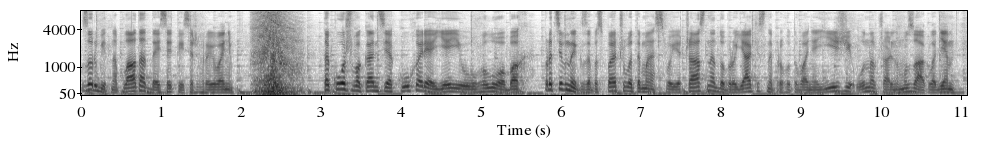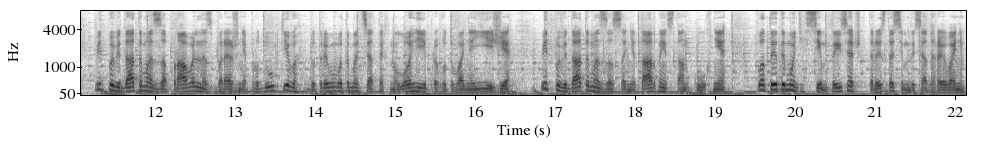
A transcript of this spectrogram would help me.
Заробітна плата 10 тисяч гривень. Також вакансія кухаря є і у голобах. Працівник забезпечуватиме своєчасне доброякісне приготування їжі у навчальному закладі, відповідатиме за правильне збереження продуктів, дотримуватиметься технології приготування їжі, відповідатиме за санітарний стан кухні. Платитимуть 7370 гривень.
